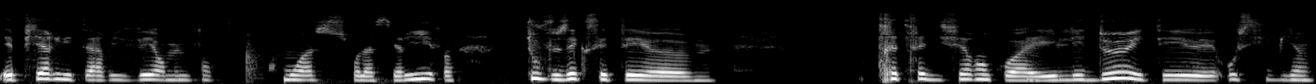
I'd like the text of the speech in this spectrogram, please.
Et Pierre, il était arrivé en même temps que moi sur la série. Enfin, tout faisait que c'était euh, très, très différent. Quoi. Et les deux étaient aussi bien.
